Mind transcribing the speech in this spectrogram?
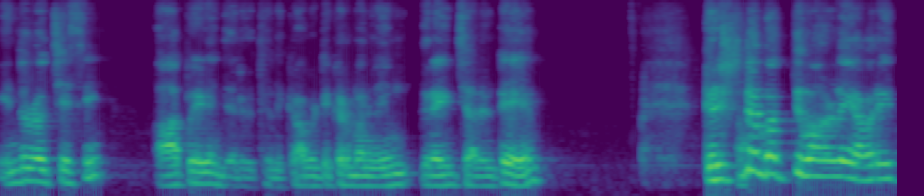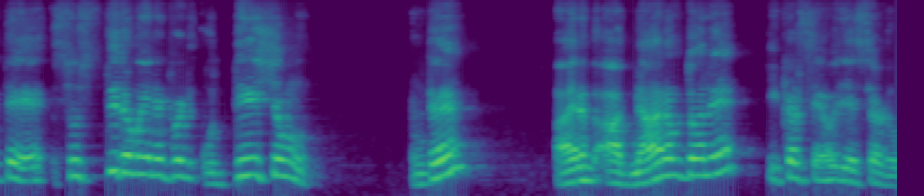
ఇంద్రుడు వచ్చేసి ఆపేయడం జరుగుతుంది. కాబట్టి ఇక్కడ మనం ఏం గ్రహించాలంటే కృష్ణ భక్తి వాళ్ళు ఎవరైతే సుస్థిరమైనటువంటి ఉద్దేశము అంటే ఆయన ఆ జ్ఞానంతోనే ఇక్కడ సేవ చేశాడు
